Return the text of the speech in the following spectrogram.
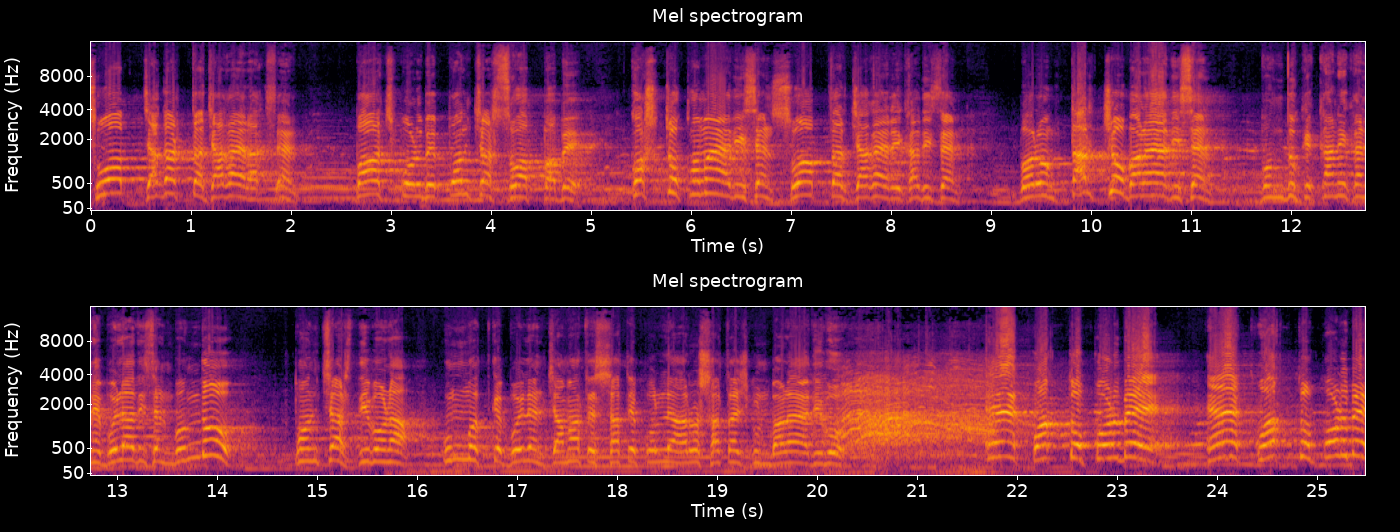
সোয়াব জাগারটা জাগায় রাখছেন। পাঁচ পড়বে, পঞ্চাশ সোয়াব পাবে। কষ্ট কমায়া দিছেন, সোয়াব তার জায়গায় রেখা দিছেন। বরং তার চেয়েও বাড়ায়া দিছেন। বন্ধুকে কানে কানে বইলা দিছেন, বন্ধু, পঞ্চাশ দিব না। উম্মতকে বললেন জামাতের সাথে পড়লে আরও সাতাশ গুণ বাড়ায়া দিব। এক ওয়াক্ত পড়বে, এক ওয়াক্ত পড়বে,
